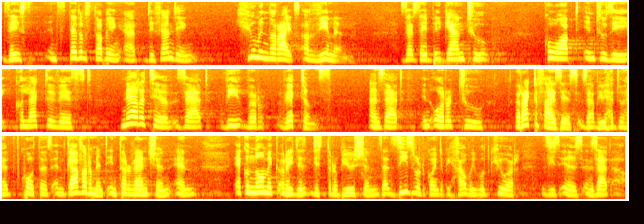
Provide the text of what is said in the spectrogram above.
they, instead of stopping at defending human rights of women, that they began to co-opt into the collectivist narrative that we were victims and that in order to rectify this, that we had to have quotas and government intervention and economic redistribution, that these were going to be how we would cure these ills, and that uh,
